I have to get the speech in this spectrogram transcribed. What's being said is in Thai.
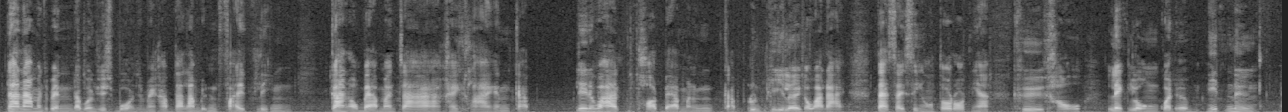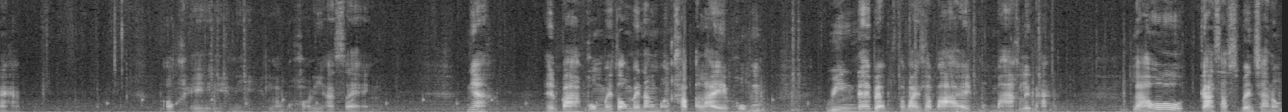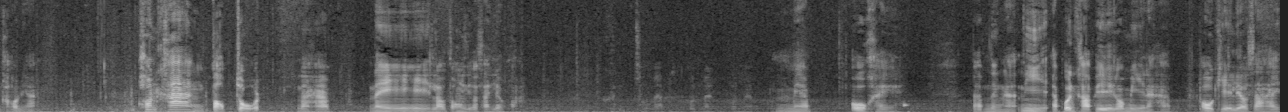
ด้านหน้ามันจะเป็นดับเบิลฟิชโบนใช่ไหมครับ ด้านหลังเป็นไฟลิงการออกแบบมันจะคล้าย ๆกันกับ เรียกได้ว่าถอดแบบมันกับรุ่นพี่เลยก็ว่าได้ แต่ไซซิ่งของตัวรถเนี่ยคือเขาเล็กลงกว่าเดิมนิดนึงนะครับ โอเค นี่ เราขออนุญาตแซงเนี่ย เห็นป่ะผมไม่ต้องไปนั่งบังคับอะไร ผมวิ่งได้แบบสบายๆ มาก ๆ เลยนะ แล้วการ suspension ของเขาเนี่ย ค่อนข้างตอบโจทย์นะครับ ในเราต้องเลี้ยวซ้ายเลี้ยวขวาแมปโอเค แป๊บหนึ่งนะ นี่ Apple CarPlay ก็มีนะครับ โอเค เลี้ยวซ้าย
